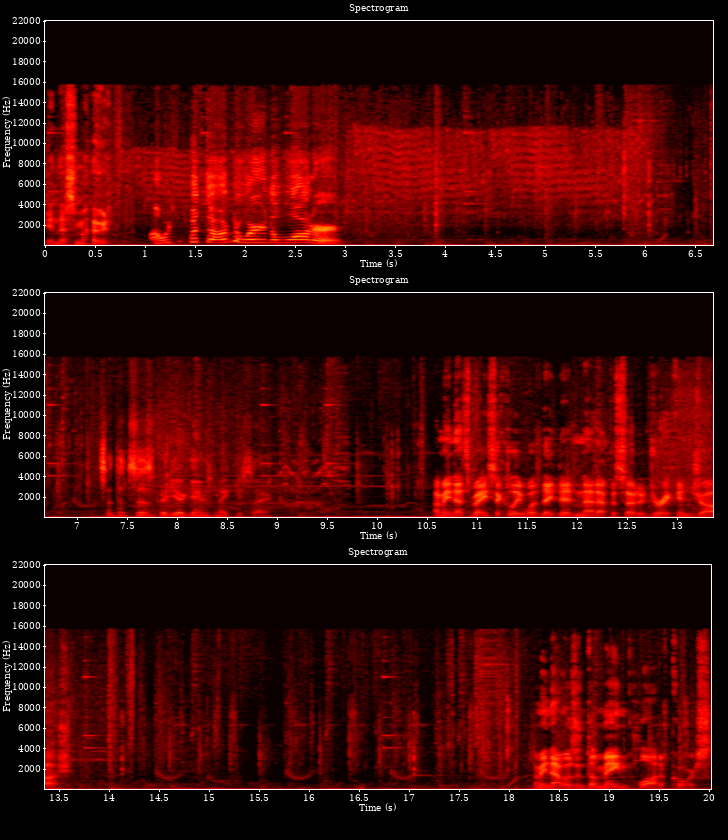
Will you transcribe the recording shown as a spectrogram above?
in this mode. Why would you put the underwear in the water? Sentences video games make you say. I mean, that's basically what they did in that episode of Drake and Josh. I mean, that wasn't the main plot, of course.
